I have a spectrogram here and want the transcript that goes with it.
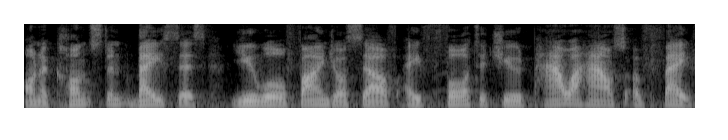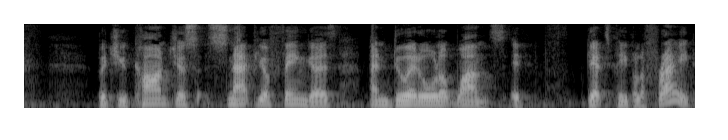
on a constant basis, you will find yourself a fortitude powerhouse of faith. But you can't just snap your fingers and do it all at once. It gets people afraid.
